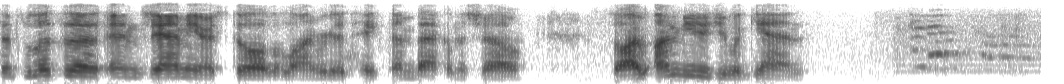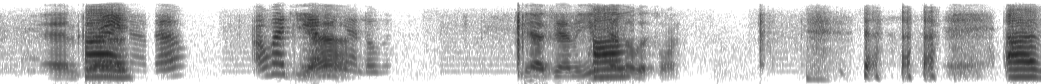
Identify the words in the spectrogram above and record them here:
Since Melissa and Jamie are still on the line, we're going to take them back on the show. So I unmuted you again. And uh, Hi. I'll let Jamie Yeah. handle this. yeah, Jamie, you Um, handle this one. uh,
